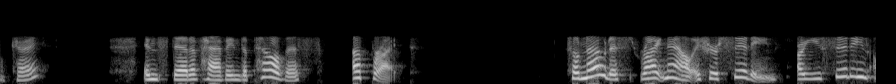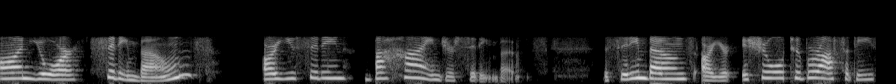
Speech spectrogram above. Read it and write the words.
Okay? Instead of having the pelvis upright. So notice right now, if you're sitting, are you sitting on your sitting bones? Are you sitting behind your sitting bones? The sitting bones are your ischial tuberosities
